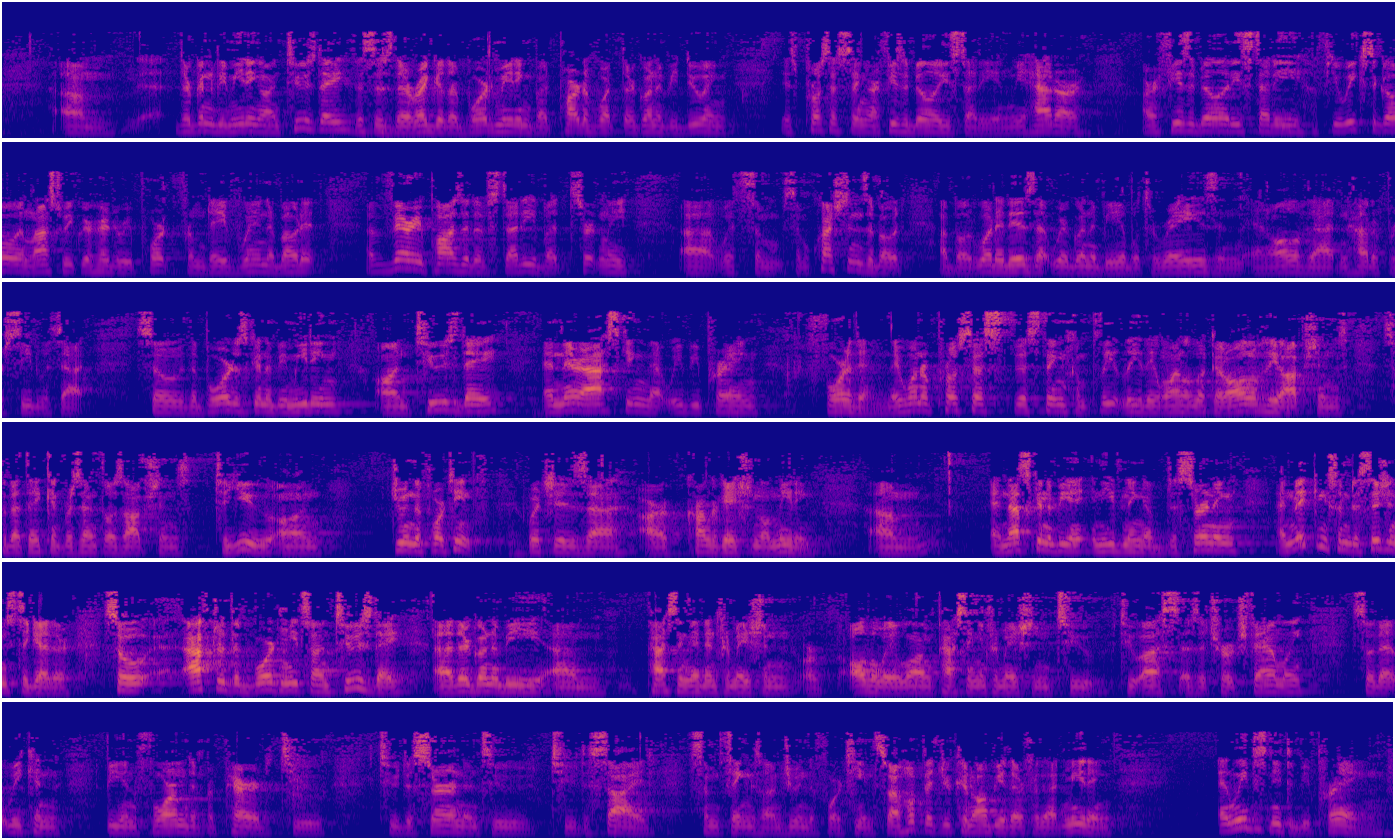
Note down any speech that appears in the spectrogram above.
Um, they're going to be meeting on Tuesday. This is their regular board meeting, but part of what they're going to be doing is processing our feasibility study. And we had our, our feasibility study a few weeks ago, and last week we heard a report from Dave Wynn about it. A very positive study, but certainly uh, with some, some questions about, about what it is that we're going to be able to raise and, and all of that and how to proceed with that. So the board is going to be meeting on Tuesday, and they're asking that we be praying for them. They want to process this thing completely. They want to look at all of the options so that they can present those options to you on June the 14th, which is uh, our congregational meeting. Um, and that's going to be an evening of discerning and making some decisions together. So after the board meets on Tuesday, uh, they're going to be um, passing that information, or all the way along, passing information to, to us as a church family so that we can be informed and prepared to, to discern and to, to decide some things on June the 14th. So I hope that you can all be there for that meeting. And we just need to be praying.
